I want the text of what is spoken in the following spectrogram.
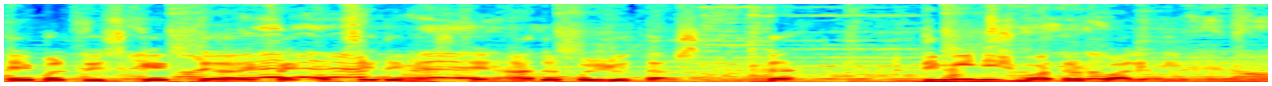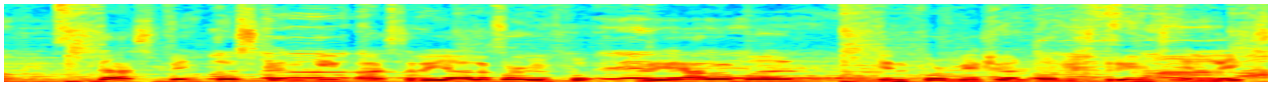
able to escape the effect of sediments and other pollutants that diminish water quality. Thus, bentos can give us reliable, info reliable information on streams and lakes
